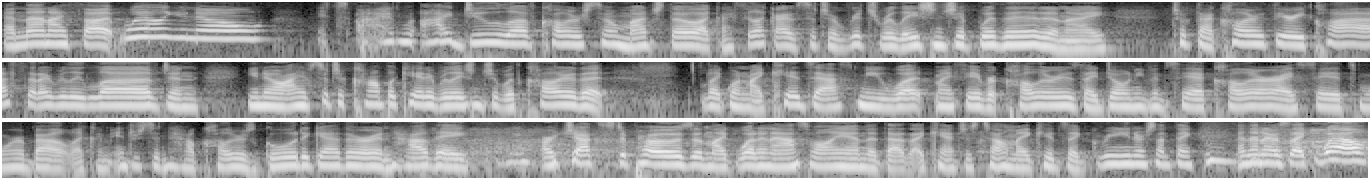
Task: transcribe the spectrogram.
And then I thought, well, you know, it's I, I do love color so much though. Like I feel like I have such a rich relationship with it, and I took that color theory class that I really loved, and you know, I have such a complicated relationship with color that like when my kids ask me what my favorite color is, I don't even say a color. I say it's more about like I'm interested in how colors go together and how they are juxtaposed and like what an asshole I am that, that I can't just tell my kids like green or something. And then I was like, well,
